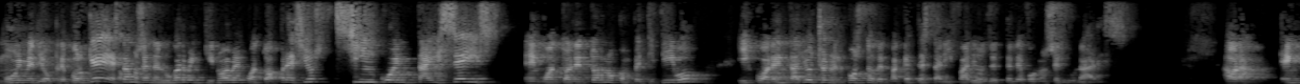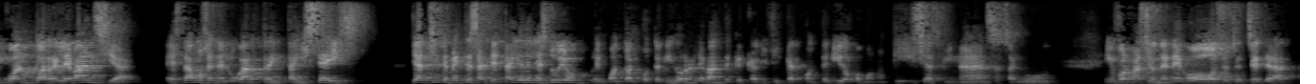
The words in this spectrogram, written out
Muy mediocre. ¿Por qué? Estamos en el lugar 29 en cuanto a precios, 56 en cuanto al entorno competitivo y 48 en el costo de paquetes tarifarios de teléfonos celulares. Ahora, en cuanto a relevancia, estamos en el lugar 36 ya si te metes al detalle del estudio en cuanto al contenido relevante que califica el contenido como noticias, finanzas, salud, información de negocios, etcétera.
